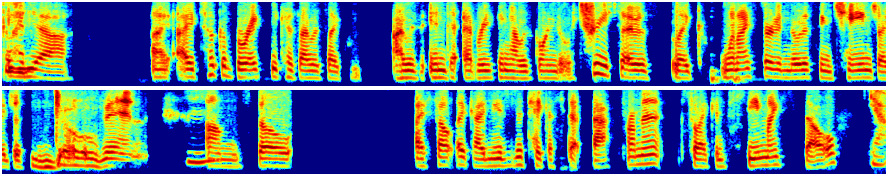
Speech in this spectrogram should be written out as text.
go ahead yeah I, I took a break because I was like I was into everything. I was going to retreats. I was like, when I started noticing change, I just dove in. Mm-hmm. Um, so I felt like I needed to take a step back from it so I can see myself. Yeah.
